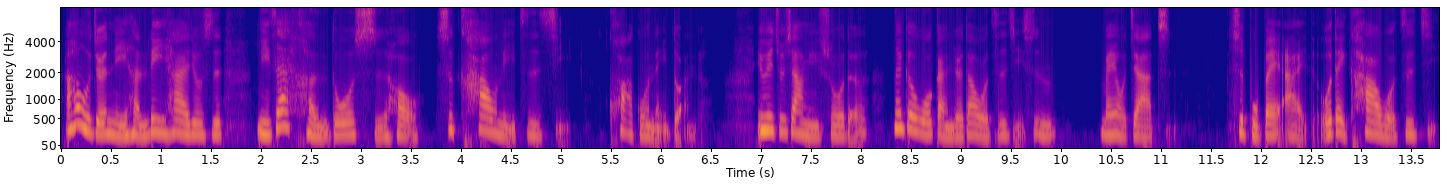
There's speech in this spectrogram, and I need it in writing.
然后我觉得你很厉害，就是你在很多时候是靠你自己跨过那一段的，因为就像你说的那个，我感觉到我自己是没有价值。是不被爱的，我得靠我自己，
